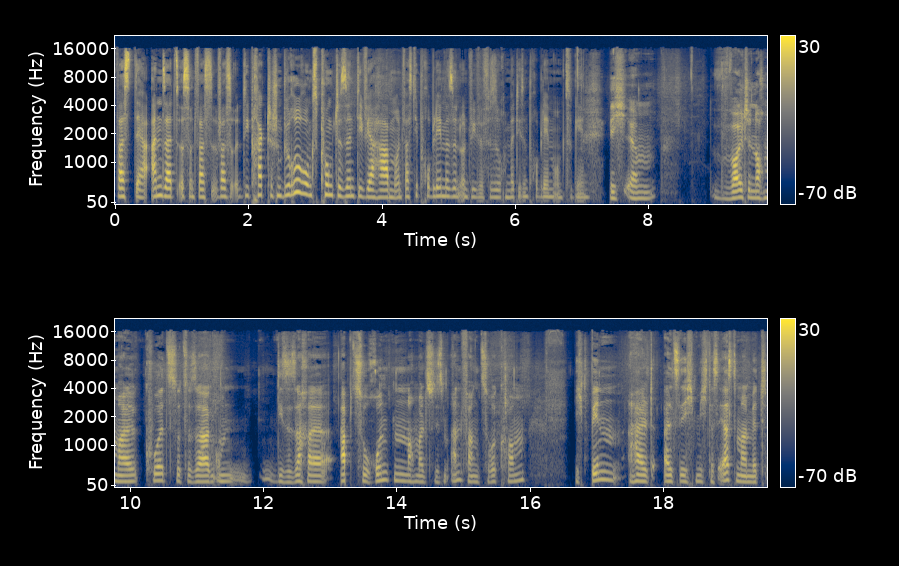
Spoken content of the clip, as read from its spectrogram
was der Ansatz ist und was, was die praktischen Berührungspunkte sind, die wir haben und was die Probleme sind und wie wir versuchen, mit diesen Problemen umzugehen. Ich ähm, wollte noch mal kurz sozusagen, um diese Sache abzurunden, noch mal zu diesem Anfang zurückkommen. Ich bin halt, als ich mich das erste Mal mit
